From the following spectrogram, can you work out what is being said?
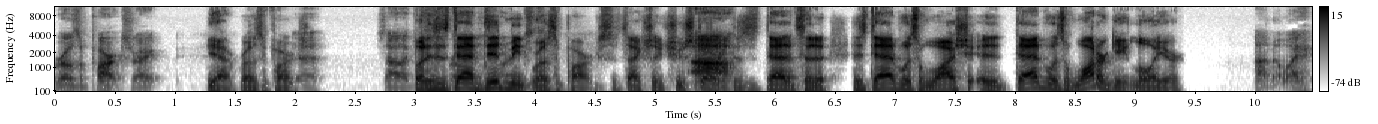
Rosa Parks, right? Yeah, Rosa Parks. Yeah. Like But his Rosa dad did meet Rosa Parks. It's actually a true story Ah. because his dad said his dad was a wash. uh, Dad was a Watergate lawyer. Oh no way.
